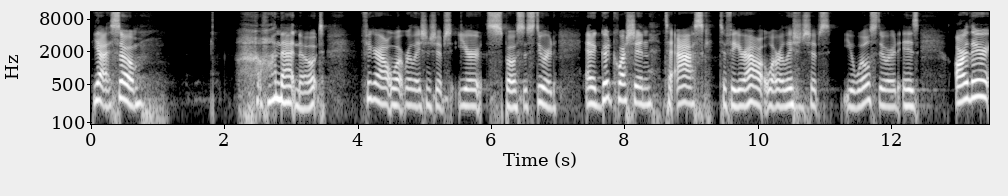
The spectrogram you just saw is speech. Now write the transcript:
yeah, so on that note, figure out what relationships you're supposed to steward. And a good question to ask to figure out what relationships you will steward is Are there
